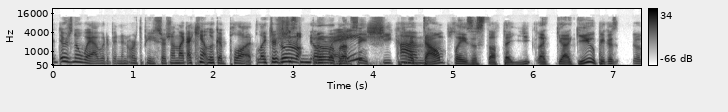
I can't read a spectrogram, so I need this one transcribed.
there's no way I would have been an orthopedic surgeon. Like I can't look at blood. Like there's No, no, just no, no, no, no, way. But I'm saying she kind of Um, downplays the stuff that you like, like you, because uh,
